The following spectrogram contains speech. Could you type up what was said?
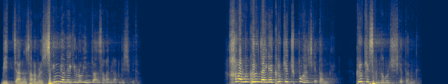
믿지 않는 사람을 생명의 길로 인도한 사람이라는 것입니다. 하나님은 그런 자에게 그렇게 축복하시겠다는 거예요. 그렇게 상급을 주시겠다는 거예요.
